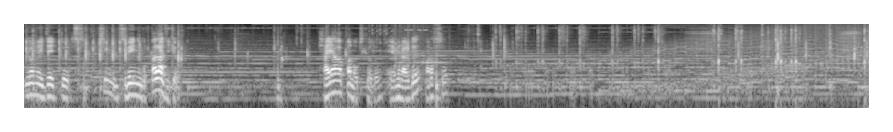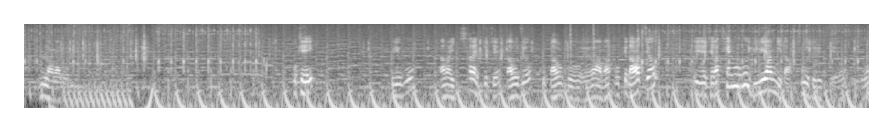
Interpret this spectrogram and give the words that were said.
이러면 이제 또팀 집에 있는 거 빨라지죠? 다이아 갑반 어떻게 얻어? 에메랄드? 알았어 너 오케이. 그리고 아마 이- 살아있죠 쟤? 나오죠? 곧 나올 거예요 아마? 오케이 나왔죠? 이제 제가 템으로 유리합니다. 보여드릴게요. 이거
